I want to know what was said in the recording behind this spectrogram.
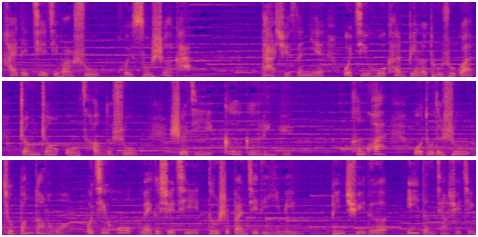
还得借几本书回宿舍看。大学三年，我几乎看遍了图书馆整整五层的书，涉及各个领域。很快，我读的书就帮到了我。我几乎每个学期都是班级第一名，并取得。一等奖学金。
